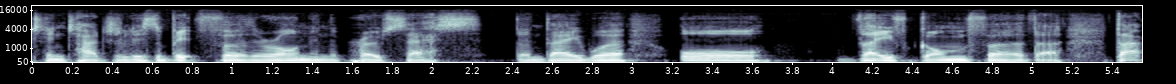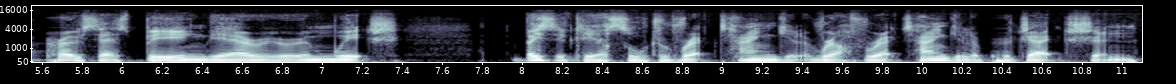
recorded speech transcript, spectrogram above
Tintagel is a bit further on in the process than they were, or they've gone further. That process being the area in which basically a sort of rectangular, rough rectangular projection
